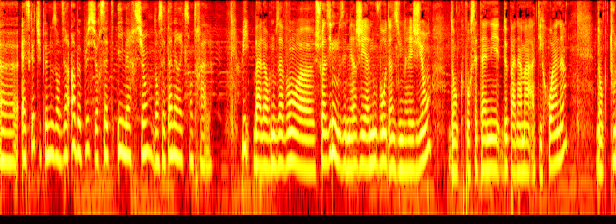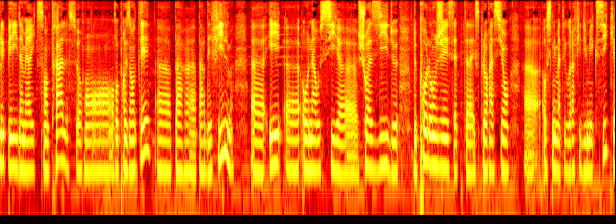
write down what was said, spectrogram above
Euh, Est-ce que tu peux nous en dire un peu plus sur cette immersion dans cette Amérique centrale? Oui, bah alors nous avons euh, choisi de nous émerger à nouveau dans une région, donc pour cette année de Panama à Tijuana. Donc tous les pays d'Amérique centrale seront représentés euh, par, euh, par des films euh, et euh, on a aussi euh, choisi de, de prolonger cette exploration aux cinématographies du Mexique.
